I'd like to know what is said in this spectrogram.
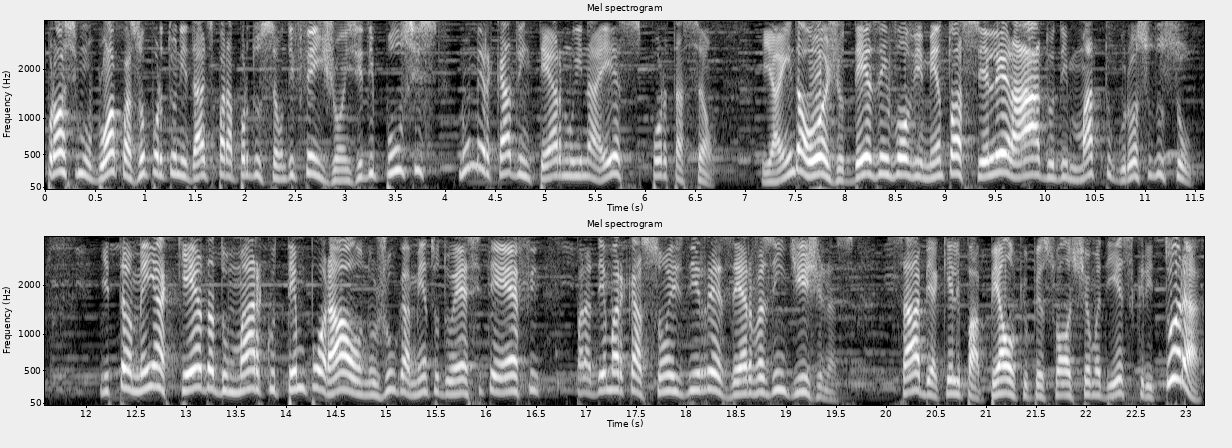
Próximo bloco, as oportunidades para a produção de feijões e de pulses no mercado interno e na exportação. E ainda hoje, o desenvolvimento acelerado de Mato Grosso do Sul. E também a queda do marco temporal no julgamento do STF para demarcações de reservas indígenas. Sabe aquele papel que o pessoal chama de escritura?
